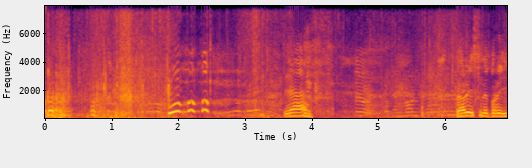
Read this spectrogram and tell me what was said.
Oh. Yes. Very slippery.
